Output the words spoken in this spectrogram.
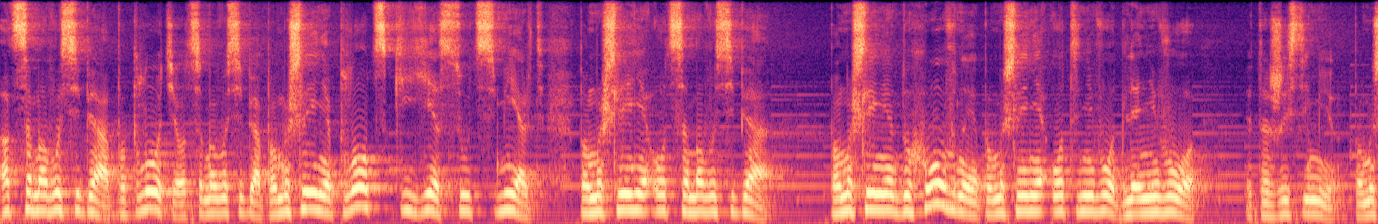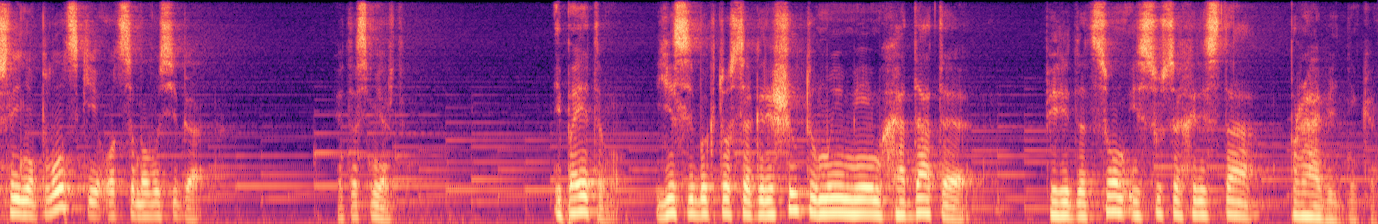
От самого себя, по плоти, от самого себя. Помышления плотские – суть смерть. Помышления от самого себя. Помышления духовные, помышления от Него, для Него – это жизнь и мир. Помышления плотские от самого себя – это смерть. И поэтому, если бы кто согрешил, то мы имеем ходатая перед Отцом Иисуса Христа праведником.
